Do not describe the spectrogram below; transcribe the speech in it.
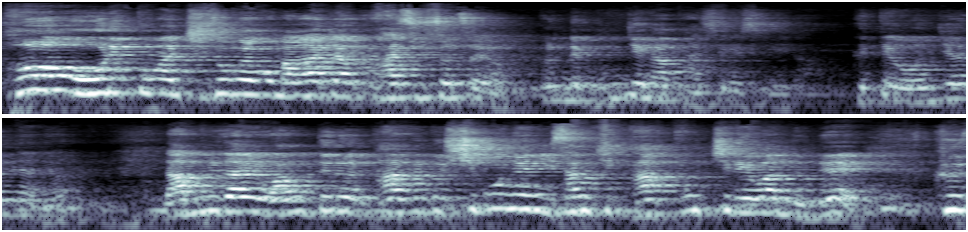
더 오랫동안 지속하고 망하지 않고 갈 수 있었어요. 그런데 문제가 발생했습니다. 그때가 언제였냐면 남유다의 왕들은 다 그래도 15년 이상씩 다 통치를 해왔는데 그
